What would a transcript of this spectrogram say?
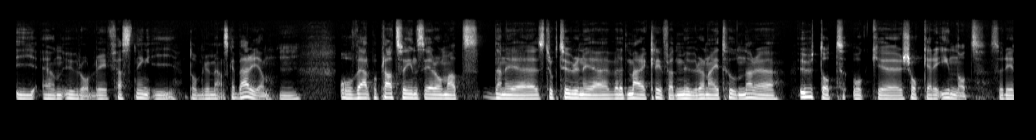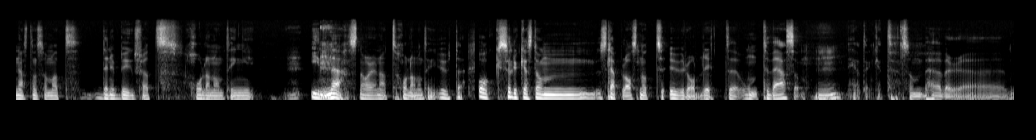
i en uråldrig fästning i de rumänska bergen. Mm. Och väl på plats så inser de att den är, strukturen är väldigt märklig för att murarna är tunnare utåt och eh, tjockare inåt. Så det är nästan som att den är byggd för att hålla någonting inne snarare än att hålla någonting ute. Och så lyckas de släppa loss något uråldrigt eh, ont väsen. Mm. Helt enkelt. Som behöver eh,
